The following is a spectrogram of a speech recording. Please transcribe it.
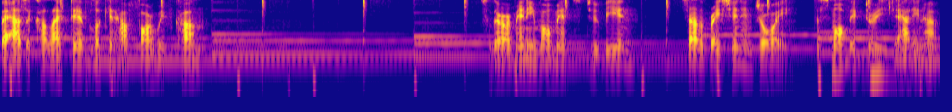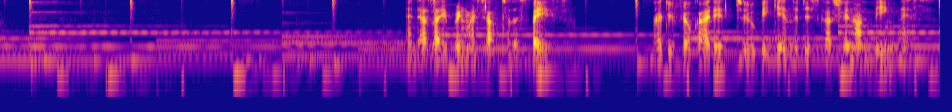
but as a collective, look at how far we've come. There are many moments to be in celebration and joy, the small victories adding up. And as I bring myself to the space, I do feel guided to begin the discussion on beingness.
